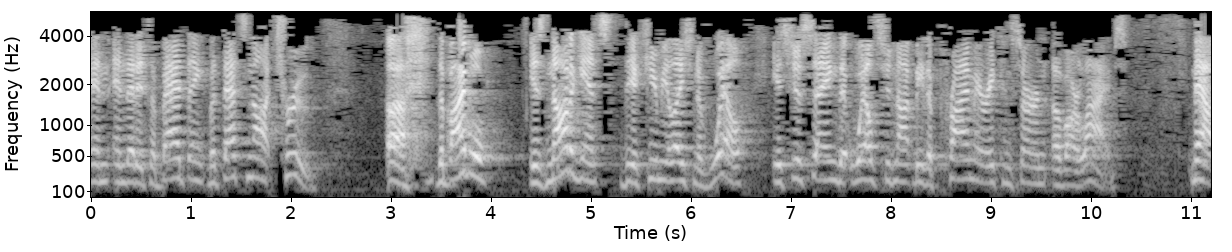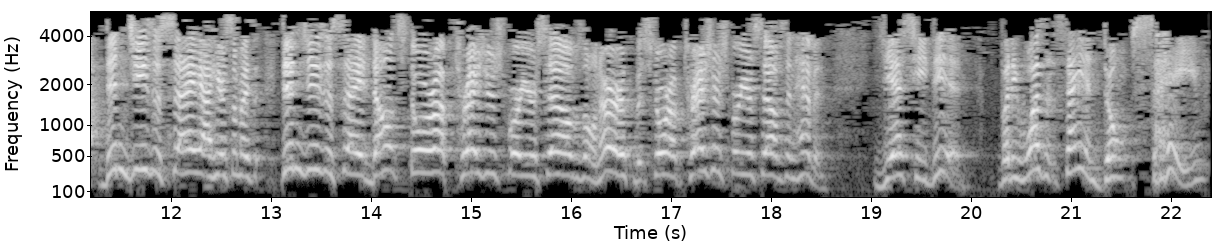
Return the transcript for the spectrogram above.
and, and that it's a bad thing, but that's not true. Uh, the Bible is not against the accumulation of wealth. It's just saying that wealth should not be the primary concern of our lives. Now, didn't Jesus say, I hear somebody say, didn't Jesus say, don't store up treasures for yourselves on earth, but store up treasures for yourselves in heaven? Yes, he did. But he wasn't saying don't save.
